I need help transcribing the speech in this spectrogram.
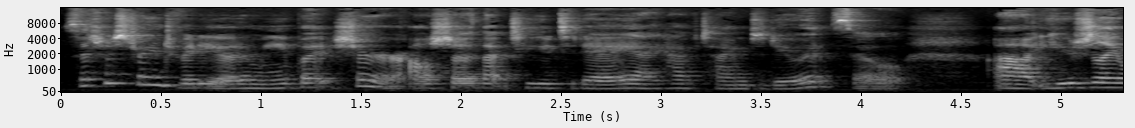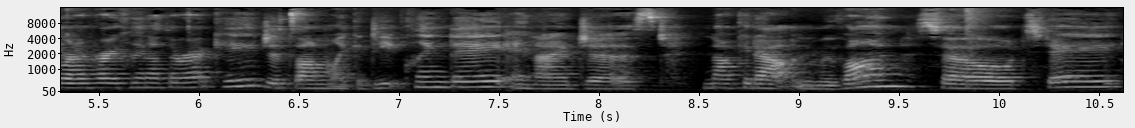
such a strange video to me, but sure, I'll show that to you today. I have time to do it. So uh, usually whenever I clean out the rat cage, it's on like a deep clean day and I just knock it out and move on. So today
